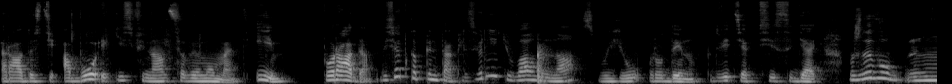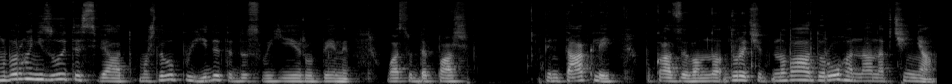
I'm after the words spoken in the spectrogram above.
радості або якийсь фінансовий момент. І Порада. Десятка пентаклів. Зверніть увагу на свою родину. Подивіться, як всі сидять. Можливо, ви організуєте свято, можливо, поїдете до своєї родини. У вас буде паш Пентаклій, показує вам, до речі, нова дорога на навчання.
